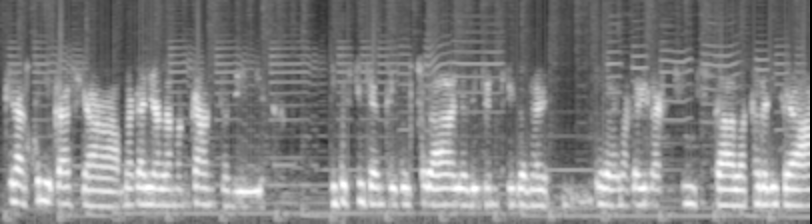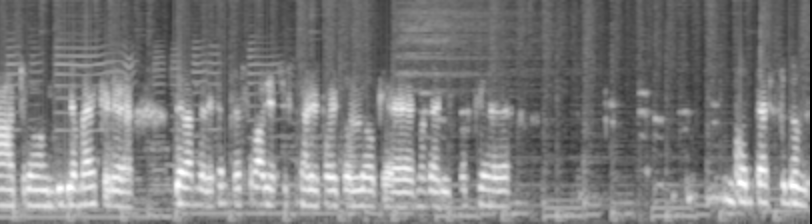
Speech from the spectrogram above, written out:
che in alcuni casi ha magari alla mancanza di, di questi centri culturali o di centri dove, dove magari l'artista, l'attore di teatro, il videomaker deve andare sempre fuori a cercare poi quello che magari perché un contesto dove,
